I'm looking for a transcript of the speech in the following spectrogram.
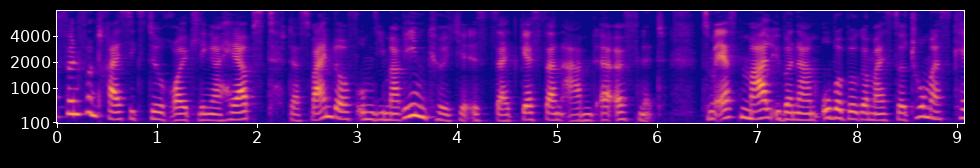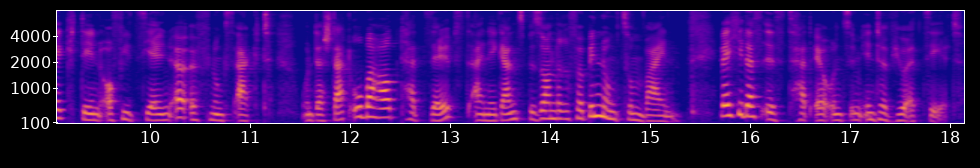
35. Reutlinger Herbst, das Weindorf um die Marienkirche, ist seit gestern Abend eröffnet. Zum ersten Mal übernahm Oberbürgermeister Thomas Keck den offiziellen Eröffnungsakt. Und das Stadtoberhaupt hat selbst eine ganz besondere Verbindung zum Wein. Welche das ist, hat er uns im Interview erzählt.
